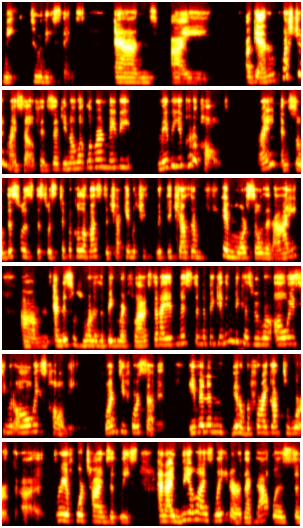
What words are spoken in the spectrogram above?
me do these things. And I, again, questioned myself and said, you know what, Lovern, maybe, maybe you could have called right? And so this was this was typical of us to check in with, with each other, him more so than I. Um, and this was one of the big red flags that I had missed in the beginning because we were always he would always call me 24 7 even in you know before i got to work uh, three or four times at least and i realized later that that was to,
